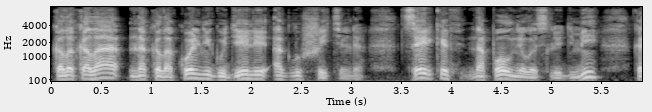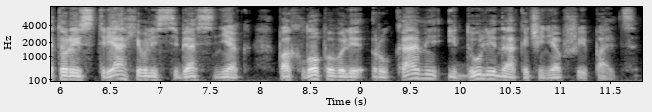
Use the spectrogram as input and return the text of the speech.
Колокола на колокольне гудели оглушительно. Церковь наполнилась людьми, которые стряхивали с себя снег, похлопывали руками и дули на окоченевшие пальцы.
